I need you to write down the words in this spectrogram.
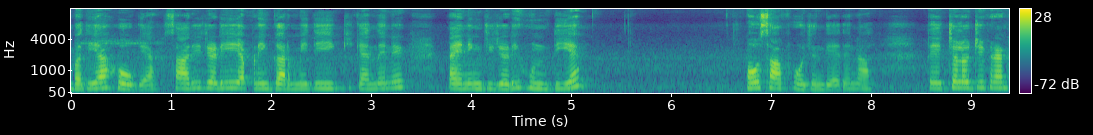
ਵਧੀਆ ਹੋ ਗਿਆ। ਸਾਰੀ ਜਿਹੜੀ ਆਪਣੀ ਗਰਮੀ ਦੀ ਕੀ ਕਹਿੰਦੇ ਨੇ, ਟਾਈਨਿੰਗ ਜੀ ਜਿਹੜੀ ਹੁੰਦੀ ਹੈ, ਉਹ ਸਾਫ਼ ਹੋ ਜਾਂਦੀ ਹੈ ਇਹਦੇ ਨਾਲ। ਤੇ ਚਲੋ ਜੀ ਫਰੈਂਡ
